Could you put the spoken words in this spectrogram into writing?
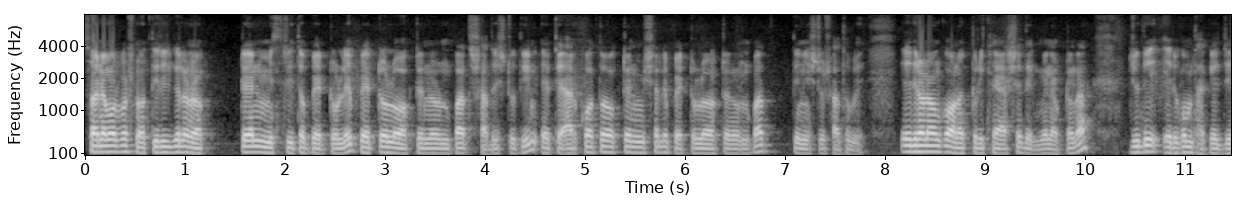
ছয় নম্বর প্রশ্ন, তিরিশ গ্যালন অক্টেন মিশ্রিত পেট্রোলে পেট্রোল ও অক্টেনের অনুপাত সাত ইস্টু তিন। এতে আর কত অক্টেন মিশালে পেট্রোল ও অক্টেন অনুপাত তিন ইস্টু সাত হবে? এই ধরনের অঙ্ক অনেক পরীক্ষায় আসে, দেখবেন আপনারা। যদি এরকম থাকে যে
